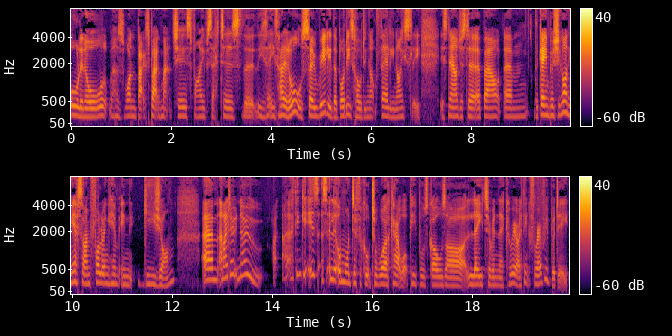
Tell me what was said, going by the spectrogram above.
All in all, has won back to back matches, five setters. The, he's, he's had it all. So, really, the body's holding up fairly nicely. It's now just uh about um, the game pushing on. Yes, I'm following him in Gijon. Um, and I don't know. I, I think it is a little more difficult to work out what people's goals are later in their career. I think for everybody,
